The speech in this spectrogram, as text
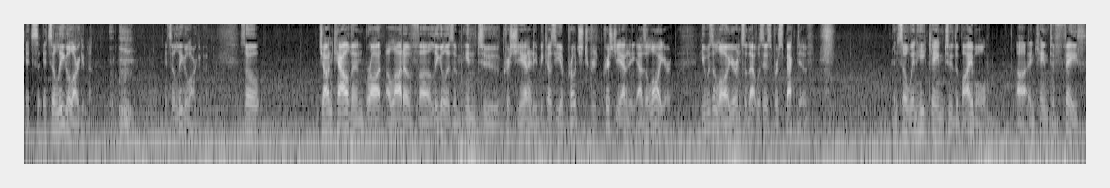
it's it's a legal argument. it's a legal argument. So, John Calvin brought a lot of uh, legalism into Christianity because he approached Christianity as a lawyer. He was a lawyer, and so that was his perspective. And so, when he came to the Bible uh, and came to faith,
